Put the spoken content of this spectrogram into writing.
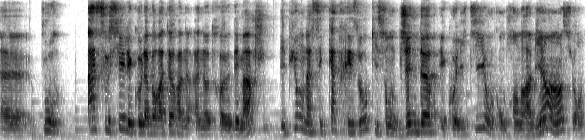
euh, pour associer les collaborateurs à, notre démarche. Et puis on a ces quatre réseaux qui sont Gender Equality, on comprendra bien, hein, sur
